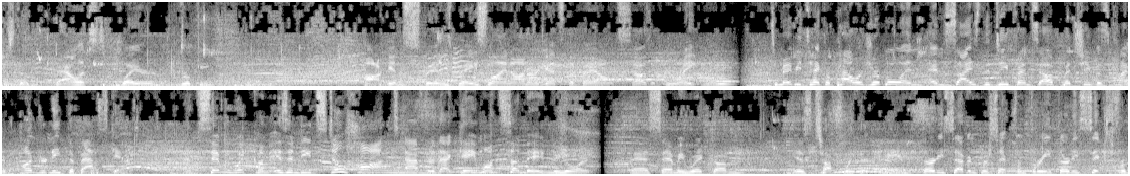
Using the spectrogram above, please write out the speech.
Just a balanced player, rookie. Hawkins spins baseline on her, gets the bounce. That was a great move. To maybe take a power dribble and, and size the defense up, but she was kind of underneath the basket. And Sami Whitcomb is indeed still hot after that game on Sunday in New York. Yeah, Sami Whitcomb is tough with it. I mean, 37% from three, 36 from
